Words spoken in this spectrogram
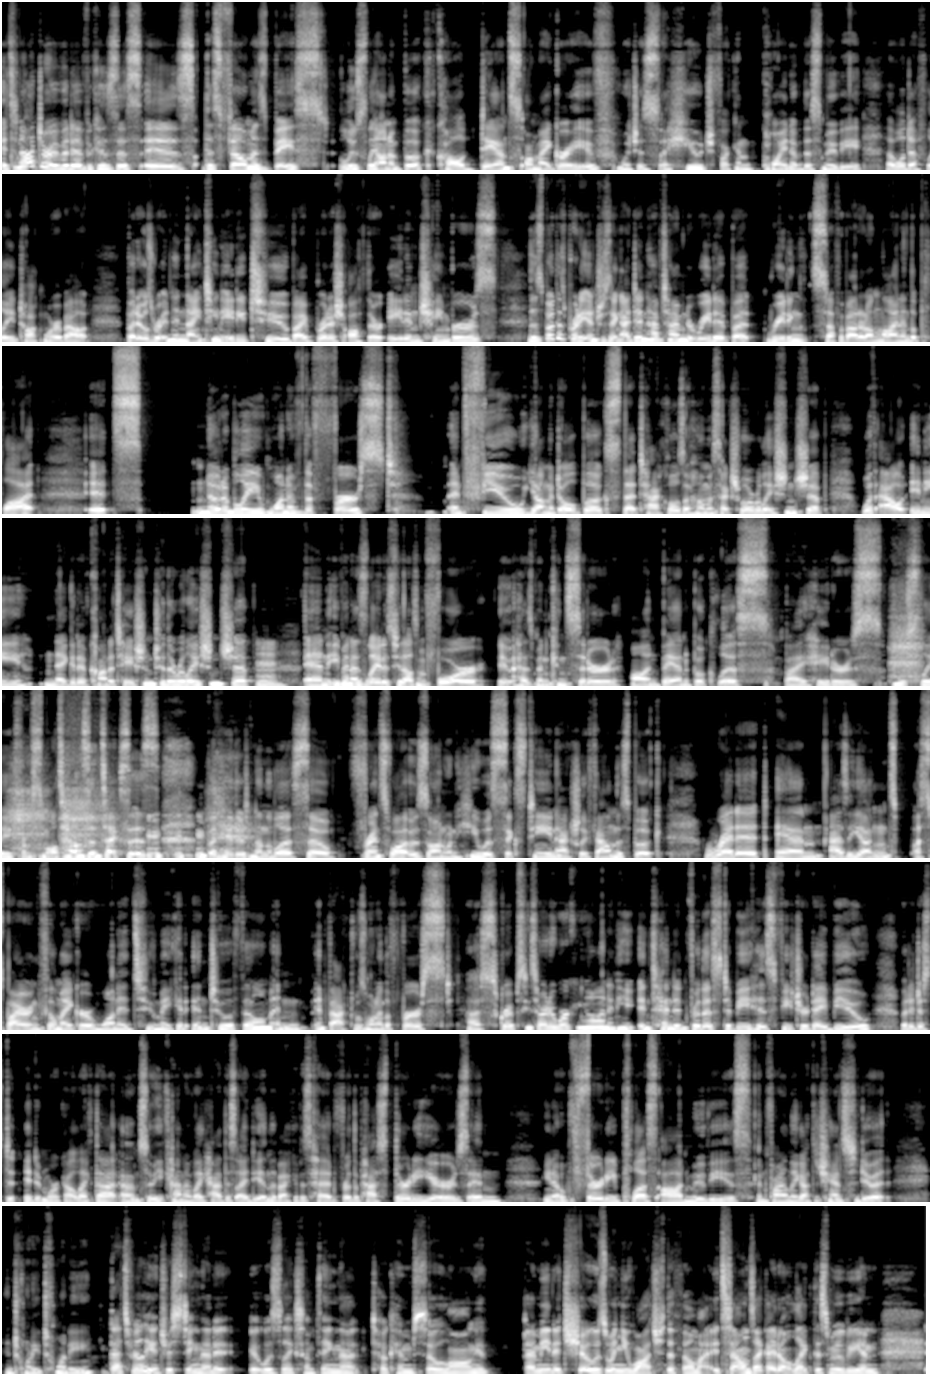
It's not derivative because this is this film is based loosely on a book called Dance on My Grave, which is a huge fucking point of this movie that we'll definitely talk more about. But it was written in 1982 by British author Aidan Chambers. This book is pretty interesting. I didn't have time to read it, but reading stuff about it online and the plot, it's notably one of the first and few young adult books that tackles a homosexual relationship without any negative connotation to the relationship. Mm. And even as late as 2004, it has been considered on banned book lists by haters, mostly from small towns in Texas, but haters nonetheless. So Francois Ozon, when he was 16, actually found this book, read it, and as a young aspiring filmmaker, wanted to make it into a film. And in fact, was one of the first uh, scripts he started working on. And he intended for this to be his feature debut, but it just it didn't work out like that. Um, so he kind of like had this idea in the back of his head for the past 30 years and you know 30 plus odd movies, and finally got the chance to do it in 2020. That's really interesting that it it was like something that took him so long. It, I mean, it shows when you watch the film. It sounds like I don't like this movie. And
